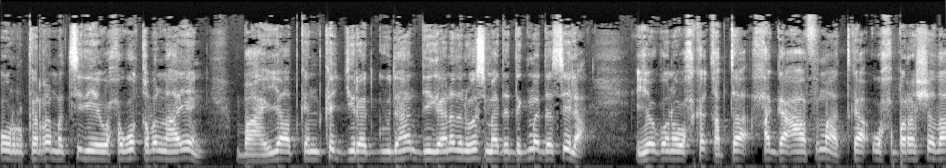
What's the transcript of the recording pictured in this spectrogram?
Ururka ramad sidii ay wax uga qaban lahaayeen. Baahiyaadkan ka jira guud ahaan deegaanadan hoos yimaada degmada silac iyagoona wax ka qabta xagga caafimaadka waxbarashada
